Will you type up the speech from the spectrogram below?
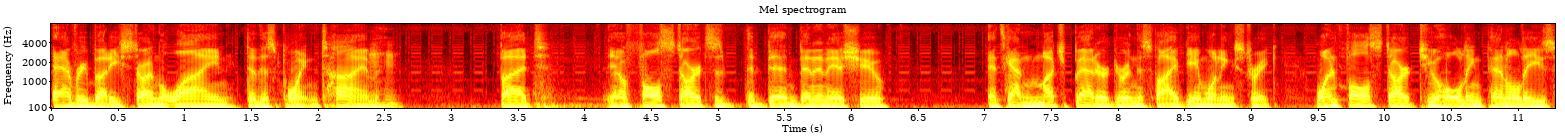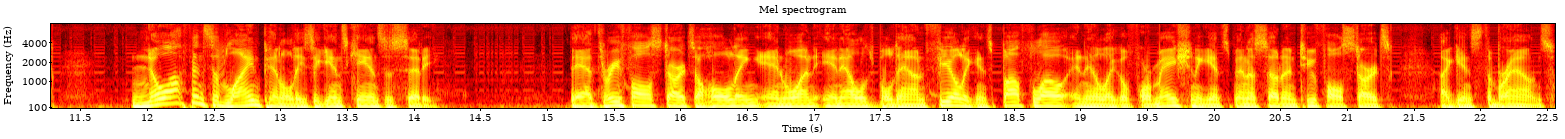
everybody starting the line to this point in time. Mm-hmm. But, you know, false starts has been, been an issue. It's gotten much better during this five game winning streak. One false start, two holding penalties, no offensive line penalties against Kansas City. They had three false starts, a holding, and one ineligible downfield against Buffalo, an illegal formation against Minnesota, and two false starts against the Browns.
